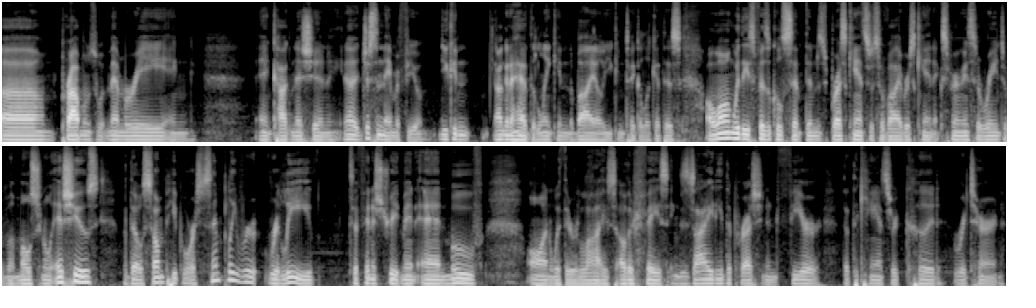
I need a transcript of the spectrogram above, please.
um, problems with memory and and cognition, just to name a few. You can I'm going to have the link in the bio. You can take a look at this. Along with these physical symptoms, breast cancer survivors can experience a range of emotional issues, though some people are simply re- relieved to finish treatment and move on with their lives. Others face anxiety, depression, and fear that the cancer could return.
